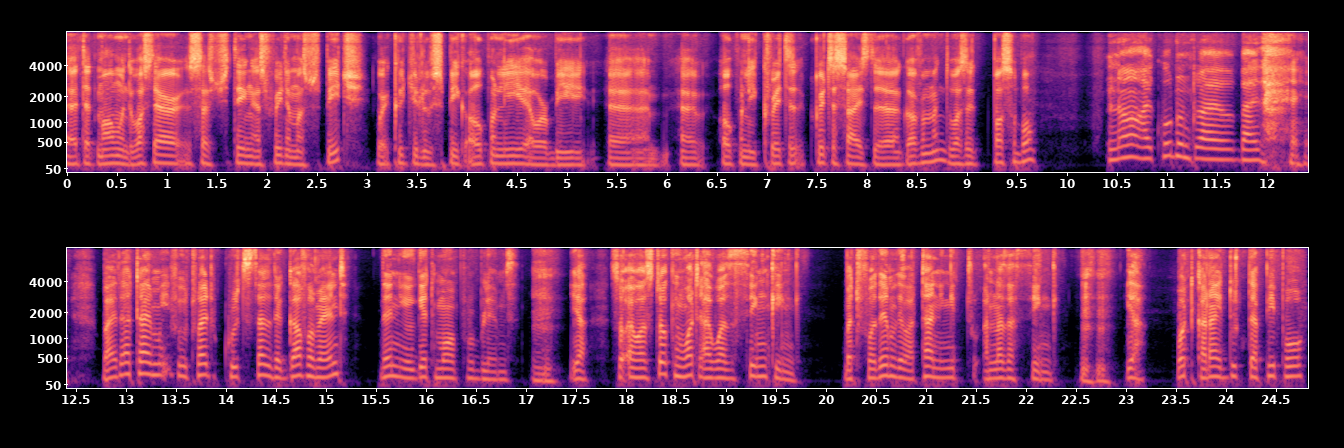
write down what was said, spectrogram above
at that moment, was there such a thing as freedom of speech? Where could you speak openly or be uh, uh, openly criti- criticize the government? Was it possible? No, I couldn't. Uh, by by that time, if you try to criticize the government, then you get more problems. Yeah. So I was talking what I was thinking, but for them, they were turning it to another thing. Yeah. What can I do to the people?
